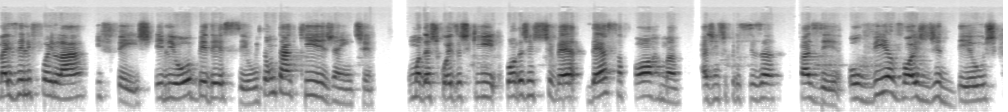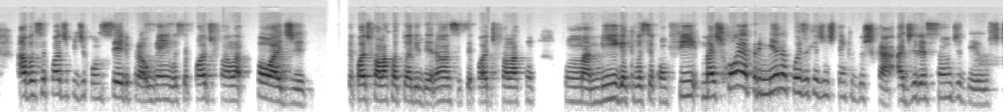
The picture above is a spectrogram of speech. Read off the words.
mas ele foi lá e fez. Ele obedeceu. Então está aqui, gente, uma das coisas que quando a gente estiver dessa forma, a gente precisa fazer, ouvir a voz de Deus. Ah, você pode pedir conselho para alguém, você pode falar, pode. Você pode falar com a tua liderança, você pode falar com uma amiga que você confie, mas qual é a primeira coisa que a gente tem que buscar? A direção de Deus,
